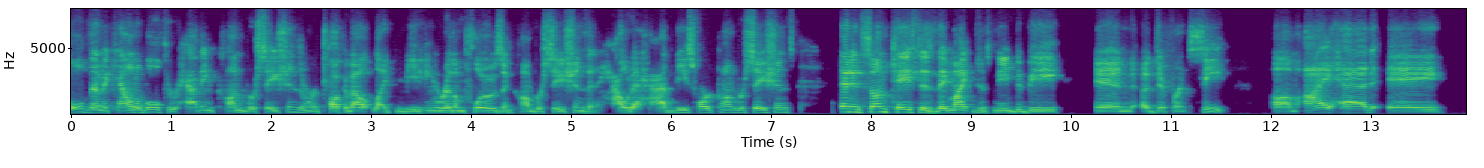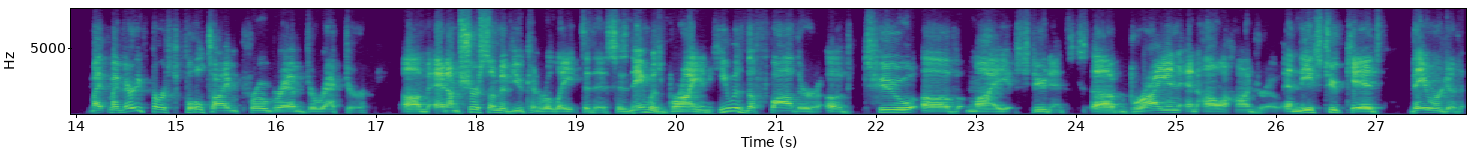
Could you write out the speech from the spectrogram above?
hold them accountable through having conversations. And we're going to talk about like meeting rhythm flows and conversations and how to have these hard conversations. And in some cases, they might just need to be in a different seat. Um, I had a my, my very first full-time program director um, and i'm sure some of you can relate to this. His name was brian. He was the father of two of my students uh, brian and alejandro. And these two kids they were just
